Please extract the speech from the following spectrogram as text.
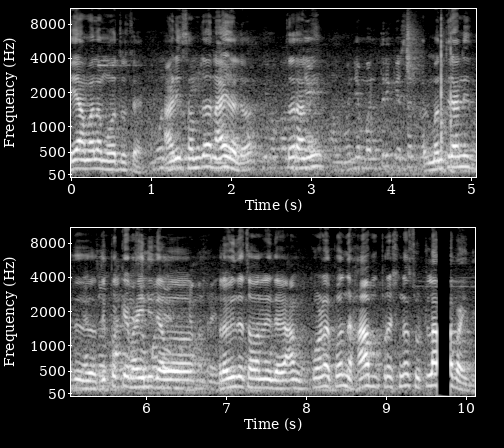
हे आम्हाला महत्त्वाचं आहे. आणि समजा नाही झालं तर आम्ही म्हणजे मंत्री मंत्र्यांनी दीपक के भाईंनी द्यावं रवींद्र चव्हाणांनी द्यावं. आम कोणा पण हा प्रश्न सुटला पाहिजे.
